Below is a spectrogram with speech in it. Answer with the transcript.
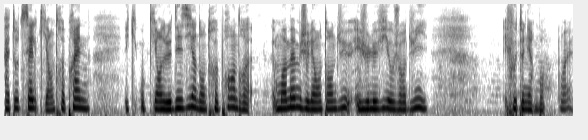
à toutes celles qui entreprennent et qui, ou qui ont le désir d'entreprendre moi-même je l'ai entendu et je le vis aujourd'hui il faut tenir bon Ouais.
